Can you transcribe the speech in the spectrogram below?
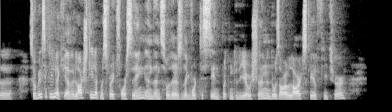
uh, so basically like you have a large scale atmospheric forcing and then so there's like vorticity input into the ocean and those are a large scale feature.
